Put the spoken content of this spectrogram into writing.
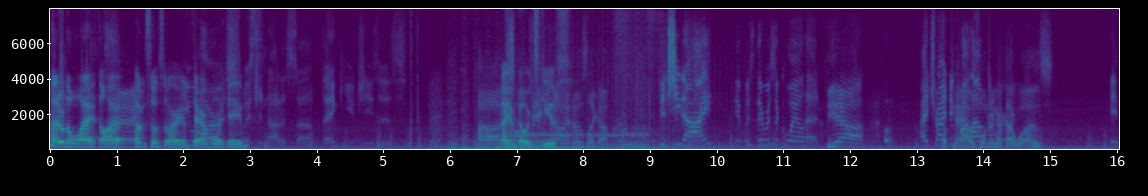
I don't know why I thought. Dang. I'm so sorry, I'm you terrible at a games. Switch and not a sub. thank you, Jesus. Uh, I have no excuse. die was like, oh, Did she die? It was there was a coil head. yeah. I tried Okay, to call out. I was out wondering what that was. It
